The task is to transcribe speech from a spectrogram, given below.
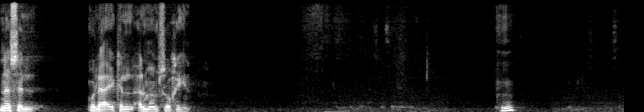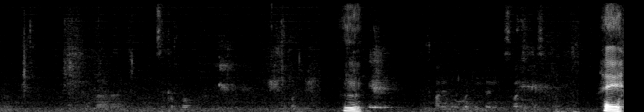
نسل أولئك الممسوخين. إيه.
